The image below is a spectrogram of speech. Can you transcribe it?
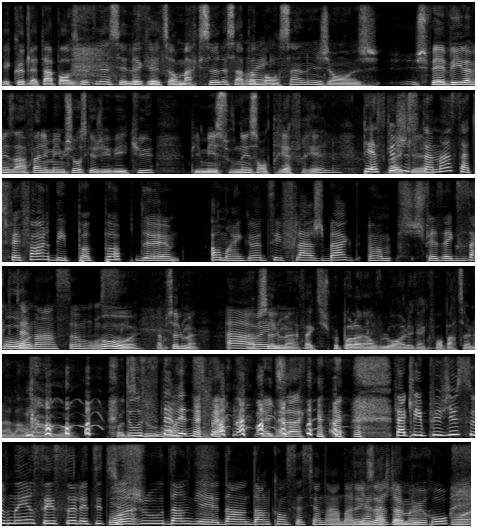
écoute, le temps passe vite, là. C'est là Ah, que tu remarques ça, là. Ça n'a pas Ouais. de bon sens, là. Je, fais vivre à mes enfants les mêmes choses que j'ai vécues, puis mes souvenirs sont très frais, là. Puis est-ce que justement, ça te fait faire des pop-up de Oh my God, tu sais, flashback. Oh, je faisais exactement ça, moi aussi. Oh, oui, absolument. Ah, ouais. absolument. Fait que je peux pas leur en vouloir, là, quand ils font partir une alarme. Euh, pas Toi du aussi, t'avais ouais. du fun. Exact. Fait que les plus vieux souvenirs, c'est ça. Là, tu Ouais. joues dans le, dans, dans le concessionnaire, dans le garage, dans le bureau. Ouais.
